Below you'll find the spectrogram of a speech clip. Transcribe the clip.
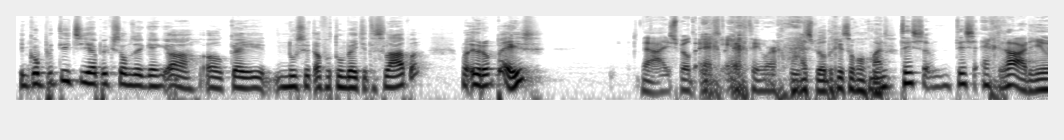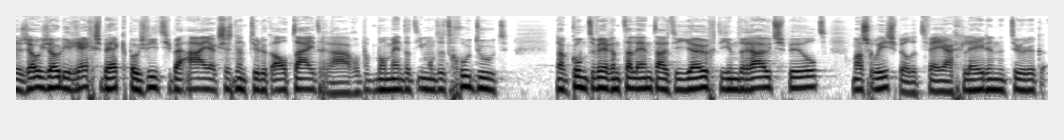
In competitie heb ik soms, ik denk, ah, oké, Noes zit af en toe een beetje te slapen. Maar Europees, Ja, hij speelt echt, echt heel erg goed. hij speelde gisteren gewoon Maar goed. het is, het is echt raar. Die, sowieso die rechtsback-positie bij Ajax is natuurlijk altijd raar. Op het moment dat iemand het goed doet, dan komt er weer een talent uit de jeugd die hem eruit speelt. Masroei speelde twee jaar geleden natuurlijk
